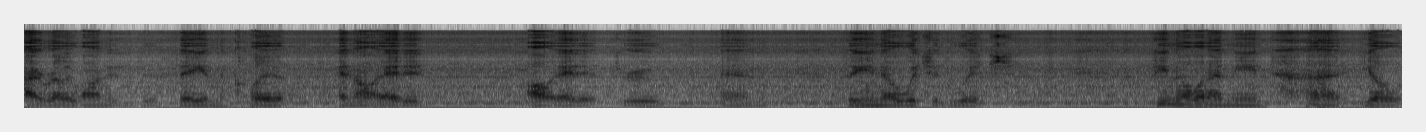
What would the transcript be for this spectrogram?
I really wanted to say in the clip and I'll edit I'll edit through and so you know which is which. If you know what I mean, you'll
